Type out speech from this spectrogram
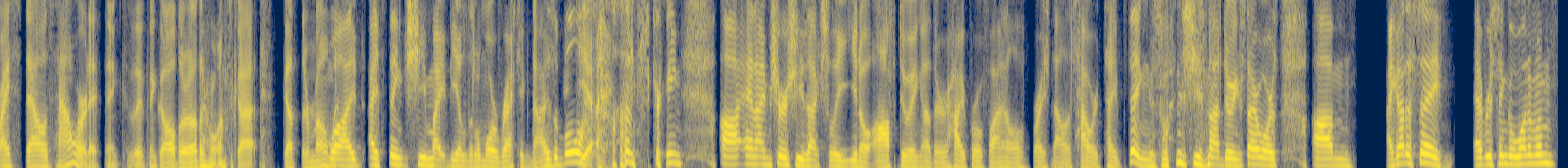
Bryce Dallas Howard, I think, because I think all the other ones got got their moment. Well, I, I think she might be a little more recognizable yeah. on screen, uh, and I'm sure she's actually you know off doing other high profile Bryce Dallas Howard type things when she's not doing Star Wars. Um, I gotta say, every single one of them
